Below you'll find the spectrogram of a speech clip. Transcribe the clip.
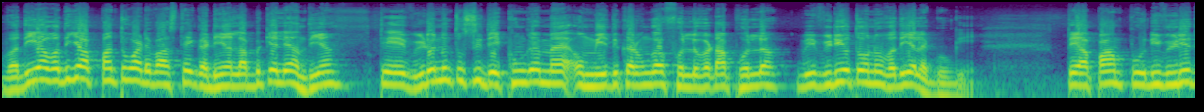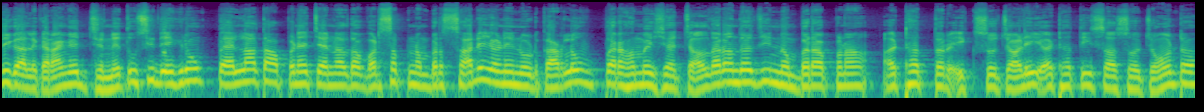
ਵਧੀਆ ਵਧੀਆ ਆਪਾਂ ਤੁਹਾਡੇ ਵਾਸਤੇ ਗੱਡੀਆਂ ਲੱਭ ਕੇ ਲਿਆਂਦੀਆਂ। ਤੇ ਵੀਡੀਓ ਨੂੰ ਤੁਸੀਂ ਦੇਖੋਗੇ, ਮੈਂ ਉਮੀਦ ਕਰੂੰਗਾ ਫੁੱਲ ਵਟਾ ਫੁੱਲ ਵੀ ਵੀਡੀਓ ਤੁਹਾਨੂੰ ਵਧੀਆ ਲੱਗੂਗੀ। ਤੇ ਆਪਾਂ ਪੂਰੀ ਵੀਡੀਓ ਦੀ ਗੱਲ ਕਰਾਂਗੇ। ਜਿੰਨੇ ਤੁਸੀਂ ਦੇਖ ਰਹੇ ਹੋ, ਪਹਿਲਾਂ ਤਾਂ ਆਪਣੇ ਚੈਨਲ ਦਾ WhatsApp ਨੰਬਰ ਸਾਰੇ ਜਣੇ ਨੋਟ ਕਰ ਲਓ। ਉੱਪਰ ਹਮੇਸ਼ਾ ਚੱਲਦਾ ਰਹਿੰਦਾ ਜੀ। ਨੰਬਰ ਆਪਣਾ 78140 38764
